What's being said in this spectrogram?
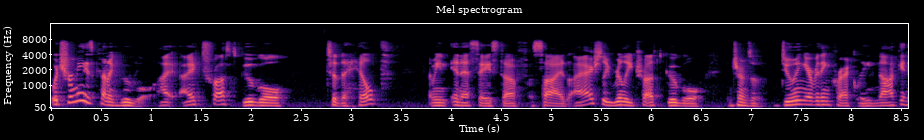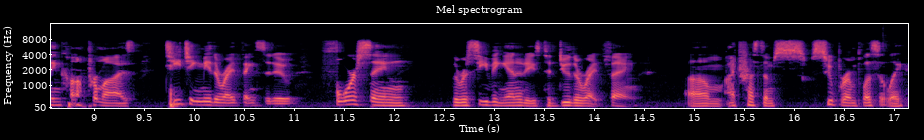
which for me is kind of google. I, I trust google to the hilt. I mean nsa stuff aside i actually really trust google in terms of doing everything correctly not getting compromised teaching me the right things to do forcing the receiving entities to do the right thing. Um, i trust them s- super implicitly.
